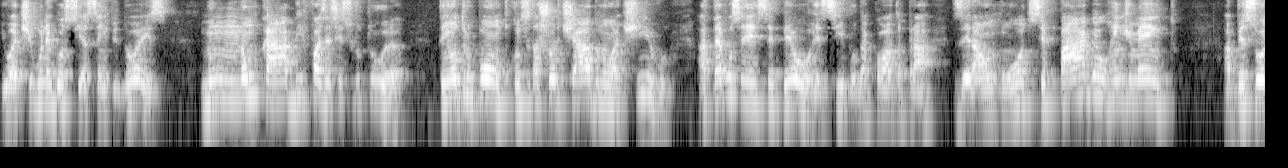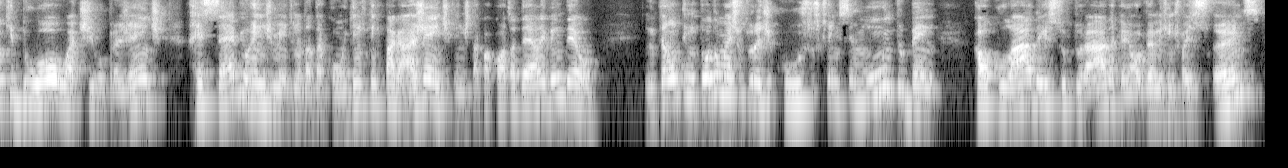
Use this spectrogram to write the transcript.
e o ativo negocia 102, não, não cabe fazer essa estrutura. Tem outro ponto, quando você está shorteado no ativo, até você receber o recibo da cota para zerar um com o outro, você paga o rendimento. A pessoa que doou o ativo para gente recebe o rendimento no Datacom. E quem tem que pagar? A gente, que a gente está com a cota dela e vendeu. Então tem toda uma estrutura de custos que tem que ser muito bem calculada e estruturada, que obviamente a gente faz isso antes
